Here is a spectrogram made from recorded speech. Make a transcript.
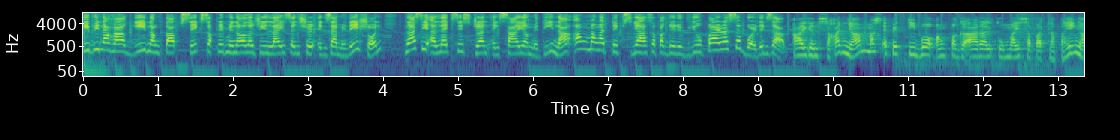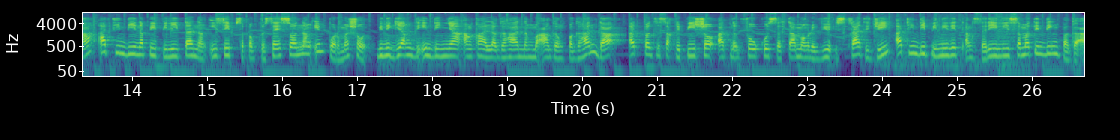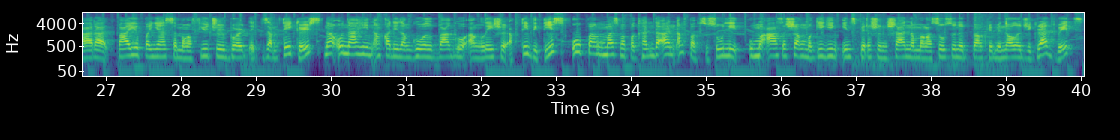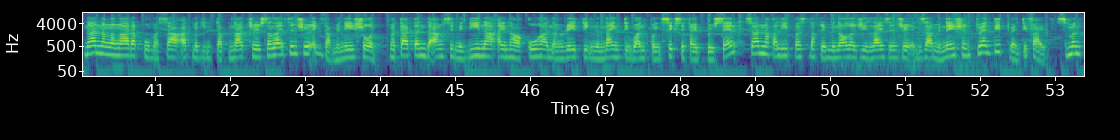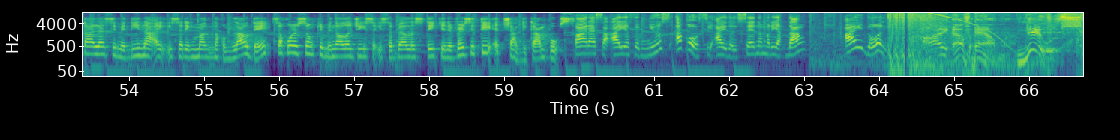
Ibinahagi ng top 6 sa Criminology Licensure Examination na si Alexis John Isaiah Medina ang mga tips niya sa pagre-review para sa board exam. Ayon sa kanya, mas epektibo ang pag-aaral kung may sapat na pahinga at hindi napipilitan ng isip sa pagproseso ng impormasyon. Binigyang diin din niya ang kahalagahan ng maagang paghahanda at pagsasakripisyo at nag-focus sa tamang review strategy at hindi pinilit ang sarili sa matinding pag-aaral. Payo pa niya sa mga future board exam takers na unahin ang kanilang goal bago ang leisure activities upang mas mapaghandaan ang pagsusulit. Umaasa siyang magiging inspirasyon siya ng mga susunod pang criminology graduates na nangangarap pumasa at maging top-notcher sa licensure examination. Matatandaang si Medina ay nakakuha ng rating na 91.65% sa nakalipas na criminology licensure examination 2025. Samantala si Medina ay isa ring magna cum laude sa kursong criminology sa Isabela State University at Shagi Campus. Para sa IFM News, ako si Idol Sena Mariakdang, Idol! IFM News.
